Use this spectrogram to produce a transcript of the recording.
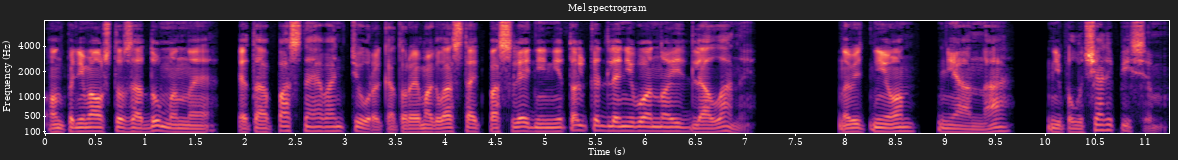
Он понимал, что задуманное — это опасная авантюра, которая могла стать последней не только для него, но и для Ланы. Но ведь ни он, ни она не получали писем.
